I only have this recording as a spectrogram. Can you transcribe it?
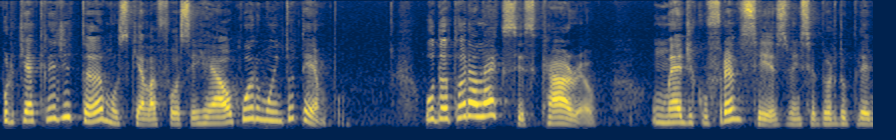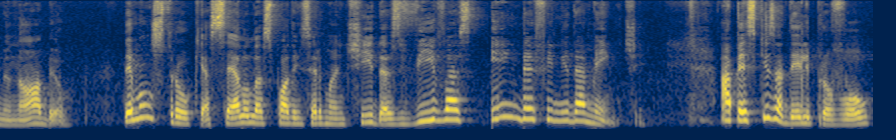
porque acreditamos que ela fosse real por muito tempo. O Dr. Alexis Carrel, um médico francês vencedor do Prêmio Nobel, demonstrou que as células podem ser mantidas vivas indefinidamente. A pesquisa dele provou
